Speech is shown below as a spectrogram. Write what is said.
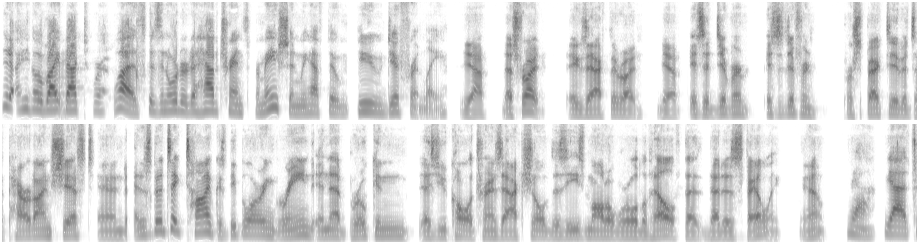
you know, you go right back to where it was. Because in order to have transformation, we have to do differently. Yeah, that's right. Exactly right. Yeah. It's a different, it's a different perspective. It's a paradigm shift, and and it's going to take time because people are ingrained in that broken, as you call it, transactional disease model world of health that that is failing. Yeah. Yeah. Yeah. It's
